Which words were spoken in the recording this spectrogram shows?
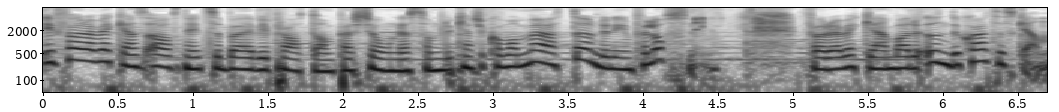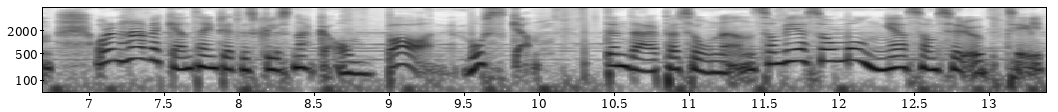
i förra veckans avsnitt så började vi prata om personer som du kanske kommer att möta under din förlossning. Förra veckan var det undersköterskan och den här veckan tänkte jag att vi skulle snacka om barnmorskan. Den där personen som vi är så många som ser upp till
